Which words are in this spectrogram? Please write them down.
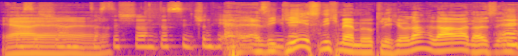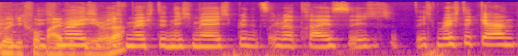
Ja, das ja, schon, ja, Das, ist schon, das sind schon Herren. Also WG ist nicht mehr möglich, oder, Lara? Da ist äh, endgültig äh, vorbei, WG, oder? Ich möchte nicht mehr. Ich bin jetzt über 30. Ich möchte gern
